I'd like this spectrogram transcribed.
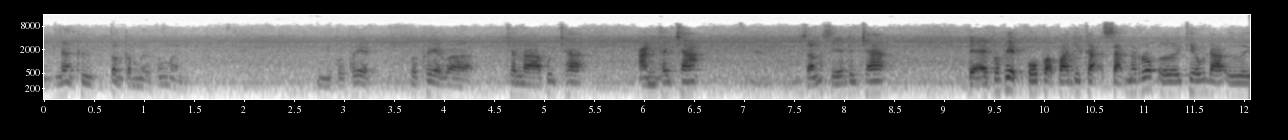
นี่นั่นคือต้นกำเนิดของมัน มีประเภทประเภทว่าชลาพุชะ อันทชะ สังเสทชะ แต่ไอประเภทโอปปาติกะสัตว์นรกเอ่ยเทวดาเอ่ย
